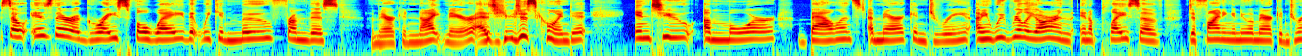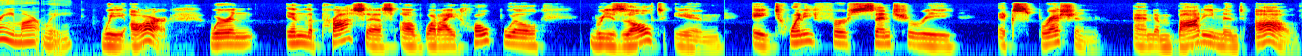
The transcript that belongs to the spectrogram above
So, is there a graceful way that we can move from this American nightmare, as you just coined it, into a more balanced American dream? I mean, we really are in, in a place of defining a new American dream, aren't we? We are. We're in in the process of what I hope will result in a 21st century expression and embodiment of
